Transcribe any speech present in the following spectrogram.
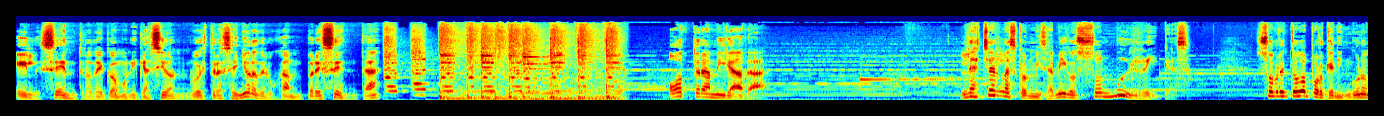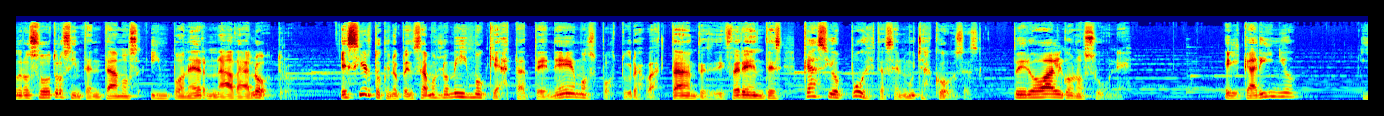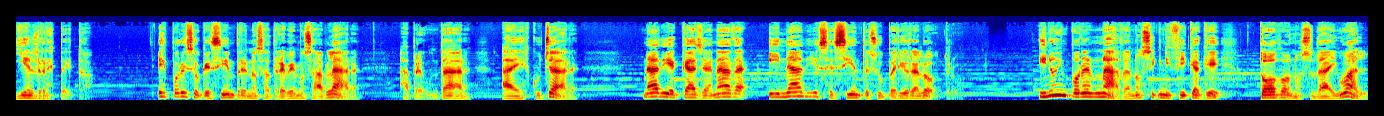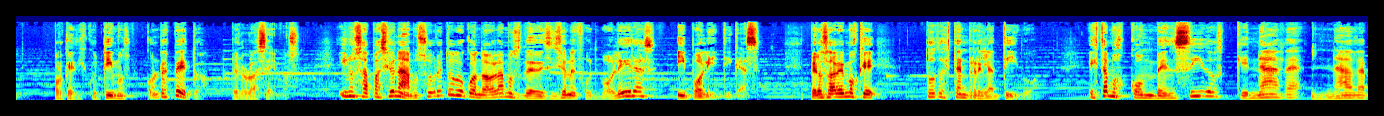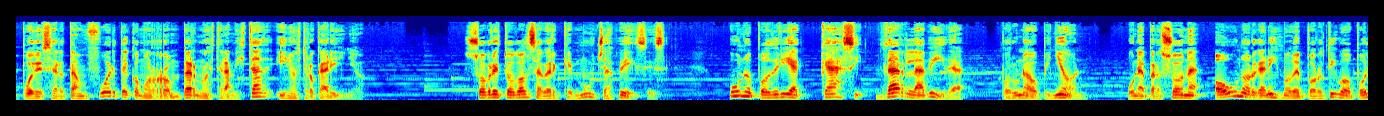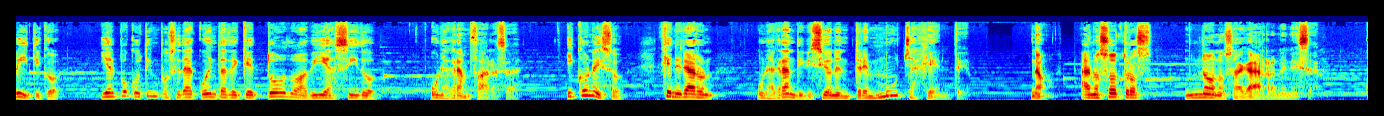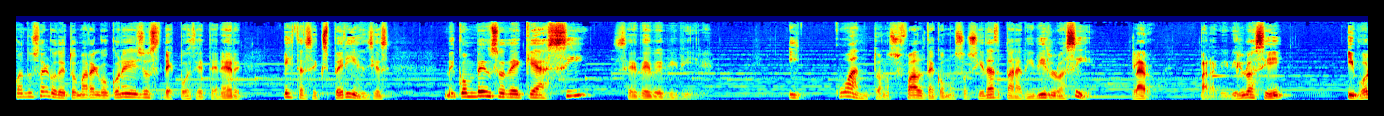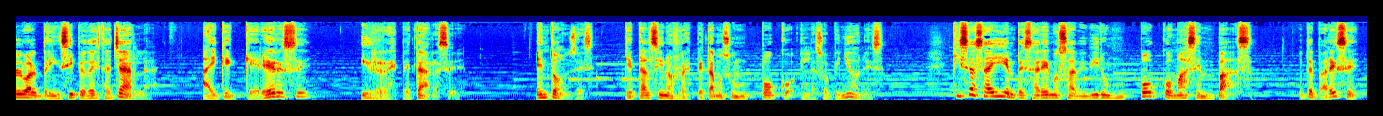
El Centro de Comunicación Nuestra Señora de Luján presenta Otra Mirada. Las charlas con mis amigos son muy ricas, sobre todo porque ninguno de nosotros intentamos imponer nada al otro. Es cierto que no pensamos lo mismo, que hasta tenemos posturas bastante diferentes, casi opuestas en muchas cosas, pero algo nos une. El cariño y el respeto. Es por eso que siempre nos atrevemos a hablar, a preguntar, a escuchar. Nadie calla nada y nadie se siente superior al otro. Y no imponer nada no significa que todo nos da igual, porque discutimos con respeto, pero lo hacemos y nos apasionamos, sobre todo cuando hablamos de decisiones futboleras y políticas. Pero sabemos que todo es tan relativo. Estamos convencidos que nada, nada puede ser tan fuerte como romper nuestra amistad y nuestro cariño. Sobre todo al saber que muchas veces uno podría casi dar la vida por una opinión, una persona o un organismo deportivo o político, y al poco tiempo se da cuenta de que todo había sido una gran farsa y con eso generaron una gran división entre mucha gente. No, a nosotros no nos agarran en esa. Cuando salgo de tomar algo con ellos, después de tener estas experiencias, me convenzo de que así se debe vivir. ¿Y cuánto nos falta como sociedad para vivirlo así? Claro, para vivirlo así, y vuelvo al principio de esta charla, hay que quererse y respetarse. Entonces, ¿Qué tal si nos respetamos un poco en las opiniones? Quizás ahí empezaremos a vivir un poco más en paz. ¿No te parece?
